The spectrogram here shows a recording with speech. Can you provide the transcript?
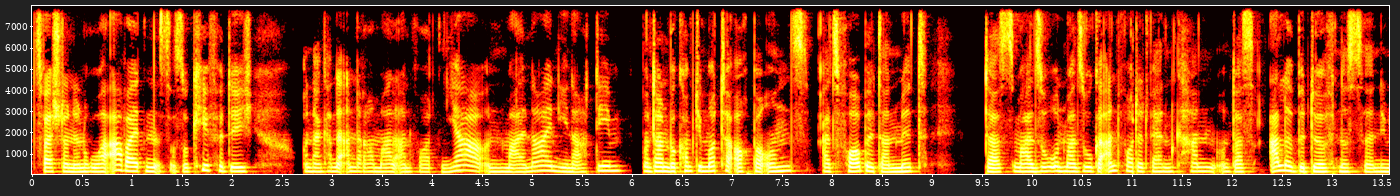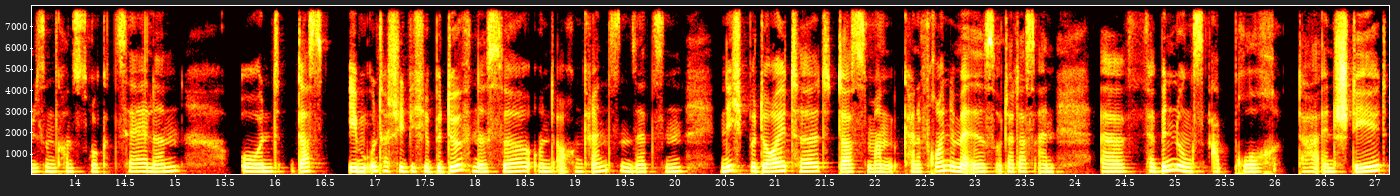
zwei Stunden in Ruhe arbeiten. Ist das okay für dich? Und dann kann der andere mal antworten ja und mal nein, je nachdem. Und dann bekommt die Motte auch bei uns als Vorbild dann mit, dass mal so und mal so geantwortet werden kann und dass alle Bedürfnisse in diesem Konstrukt zählen und dass eben unterschiedliche Bedürfnisse und auch in Grenzen setzen nicht bedeutet, dass man keine Freunde mehr ist oder dass ein äh, Verbindungsabbruch da entsteht,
